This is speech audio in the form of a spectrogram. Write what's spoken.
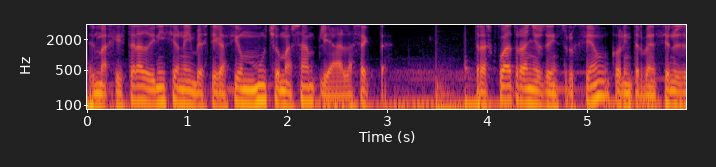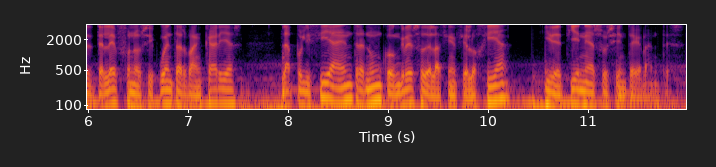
el magistrado inicia una investigación mucho más amplia a la secta. Tras cuatro años de instrucción, con intervenciones de teléfonos y cuentas bancarias, la policía entra en un congreso de la cienciología y detiene a sus integrantes.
